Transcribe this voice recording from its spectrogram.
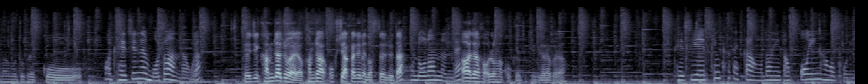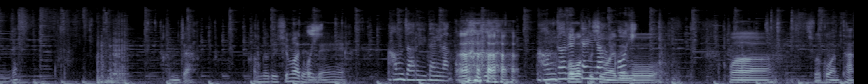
나무도 뱄고. 어 돼지는 뭐 좋아한다고요? 돼지 감자 좋아해요. 감자 혹시 아까 전에 넣었어요, 저다? 어, 넣어놨는데. 아, 제가 얼른 갖고 올게요. 기다려봐요. 돼지의 핑크 색깔 엉덩이가 뽀잉하고 보이는데. 감자. 감자도 심어야 되는데. 감자를 달라고. 감자를 호박도 심어야 달라고. 되고. 와, 심을 거 많다.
